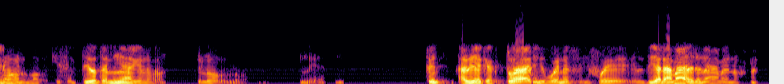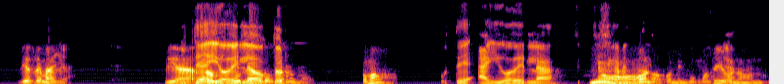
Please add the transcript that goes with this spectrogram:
no, no, qué sentido tenía que lo... en fin, había que actuar y bueno, y fue el Día de la Madre, nada menos. 10 de mayo. ¿Usted ha ido a verla, doctor? ¿Cómo? ¿Usted ha ido a verla? No, no, por ningún motivo, no. no.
